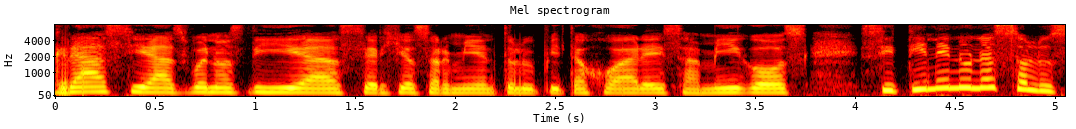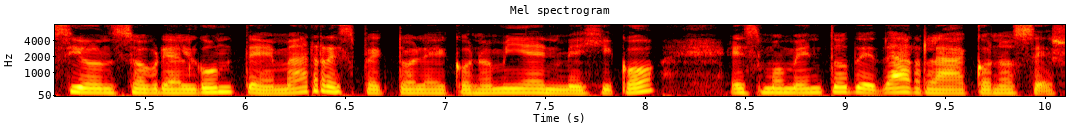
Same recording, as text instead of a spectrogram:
Gracias, buenos días, Sergio Sarmiento, Lupita Juárez, amigos. Si tienen una solución sobre algún tema respecto a la economía en México, es momento de darla a conocer.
